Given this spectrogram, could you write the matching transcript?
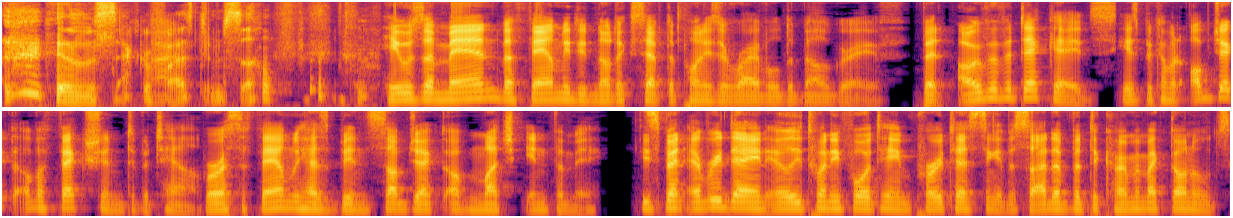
he sacrificed himself. He was a man the family did not accept upon his arrival to Belgrave. But over the decades, he has become an object of affection to the town, whereas the family has been subject of much infamy. He spent every day in early 2014 protesting at the side of the Tecoma McDonald's,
